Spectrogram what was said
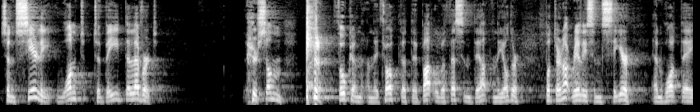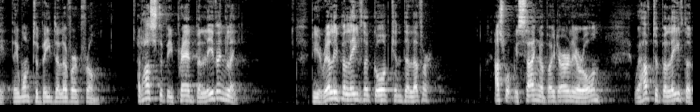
sincerely want to be delivered. There's some folk and, and they talk that they battle with this and that and the other, but they're not really sincere in what they, they want to be delivered from. It has to be prayed believingly. Do you really believe that God can deliver? That's what we sang about earlier on. We have to believe that,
